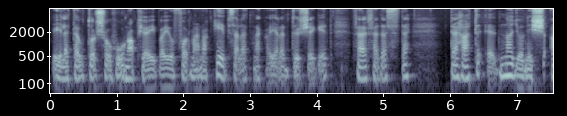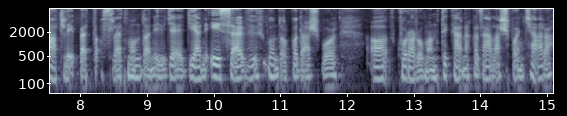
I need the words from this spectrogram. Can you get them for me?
élete utolsó hónapjaiban jóformának képzeletnek a jelentőségét felfedezte tehát nagyon is átlépett, azt lehet mondani, ugye egy ilyen észelvű gondolkodásból a kora romantikának az álláspontjára,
